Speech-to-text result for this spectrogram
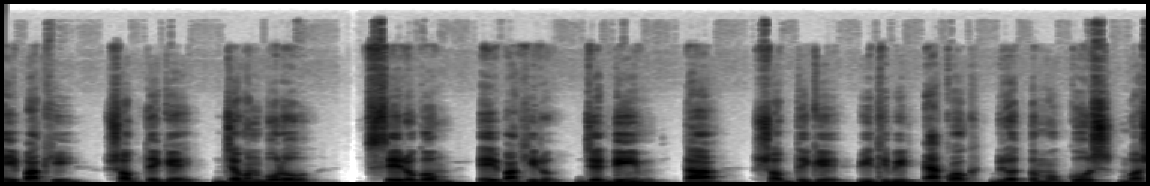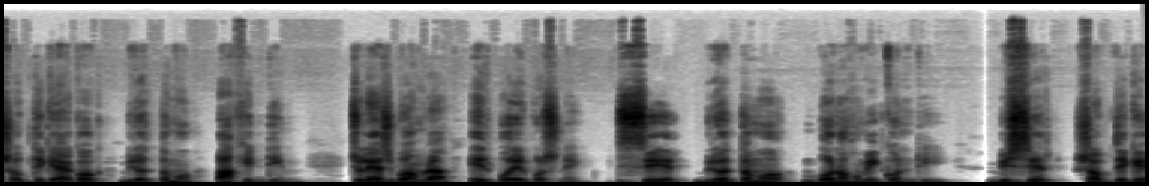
এই পাখি সবথেকে যেমন বড় সেই রকম এই পাখির যে ডিম, তা সবথেকে পৃথিবীর একক বৃহত্তম কোষ বা সবথেকে একক বৃহত্তম পাখির ডিম। চলে আসব আমরা এর পরের প্রশ্নে। বিশ্বের বৃহত্তম বনভূমি কোনটি? বিশ্বের সবথেকে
